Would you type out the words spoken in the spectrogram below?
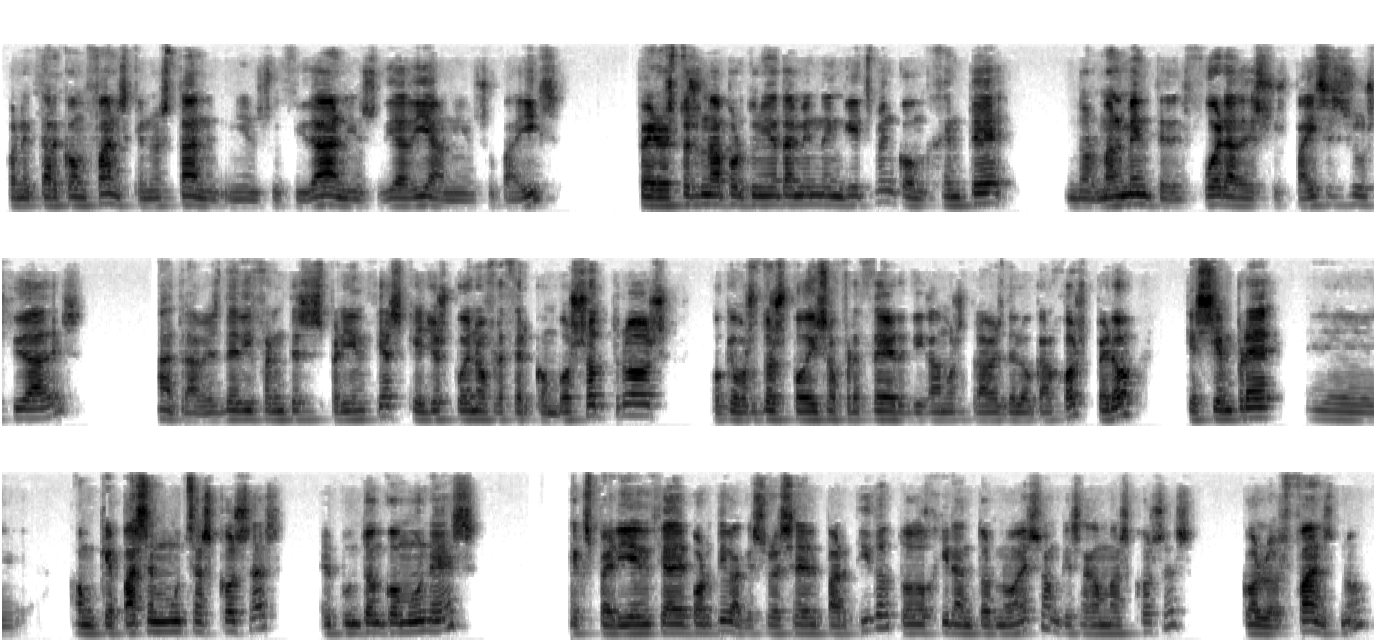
conectar con fans que no están ni en su ciudad, ni en su día a día, ni en su país. Pero esto es una oportunidad también de engagement con gente normalmente de fuera de sus países y sus ciudades, a través de diferentes experiencias que ellos pueden ofrecer con vosotros o que vosotros podéis ofrecer, digamos, a través de localhost, pero que siempre, eh, aunque pasen muchas cosas, el punto en común es experiencia deportiva, que suele ser el partido, todo gira en torno a eso, aunque se hagan más cosas, con los fans, ¿no?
